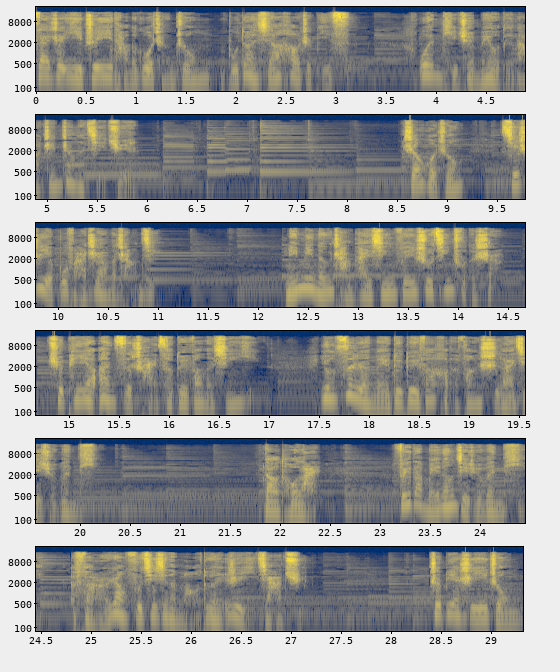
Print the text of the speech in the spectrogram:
在这一追一逃的过程中，不断消耗着彼此，问题却没有得到真正的解决。生活中其实也不乏这样的场景：明明能敞开心扉说清楚的事儿，却偏要暗自揣测对方的心意，用自认为对对方好的方式来解决问题。到头来，非但没能解决问题，反而让夫妻间的矛盾日益加剧。这便是一种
